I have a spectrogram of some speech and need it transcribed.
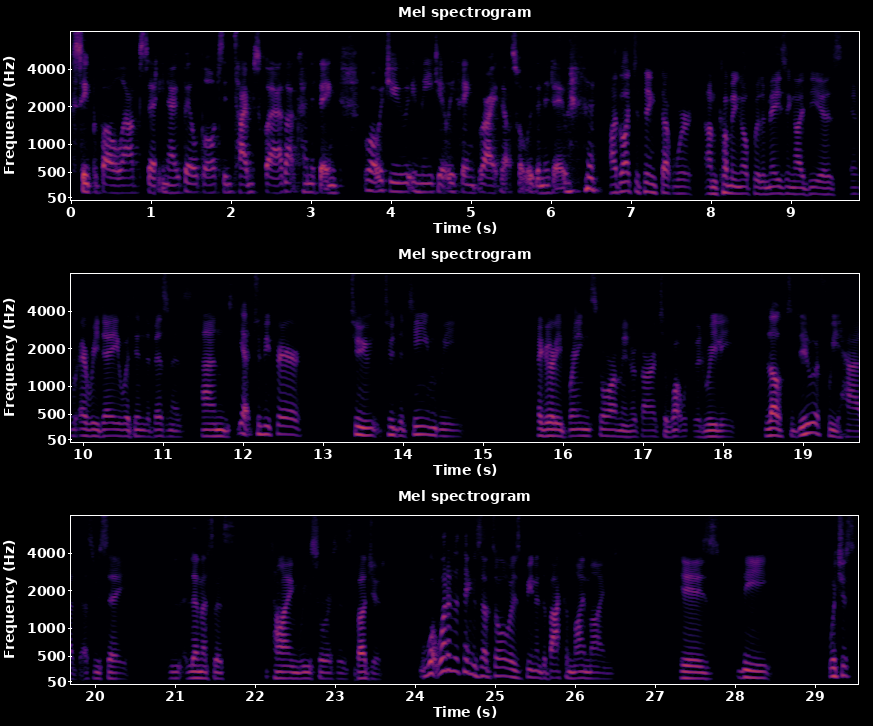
Super Bowl ads, you know, billboards in Times Square, that kind of thing. What would you immediately think? Right, that's what we're going to do. I'd like to think that we're I'm coming up with amazing ideas every day within the business. And yeah, to be fair to to the team, we regularly brainstorm in regard to what we would really love to do if we had, as we say, limitless time, resources, budget. One of the things that's always been in the back of my mind is the, which is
